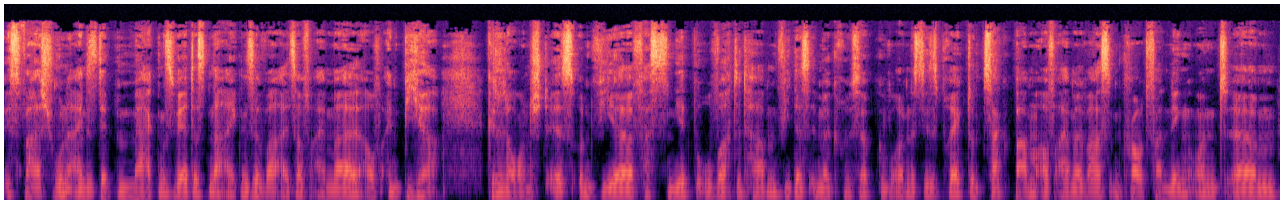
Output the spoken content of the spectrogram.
es war schon eines der bemerkenswertesten Ereignisse war, als auf einmal auf ein Bier gelauncht ist und wir fasziniert beobachtet haben, wie das immer größer geworden ist, dieses Projekt. Und zack, bam, auf einmal war es im Crowdfunding und ähm,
